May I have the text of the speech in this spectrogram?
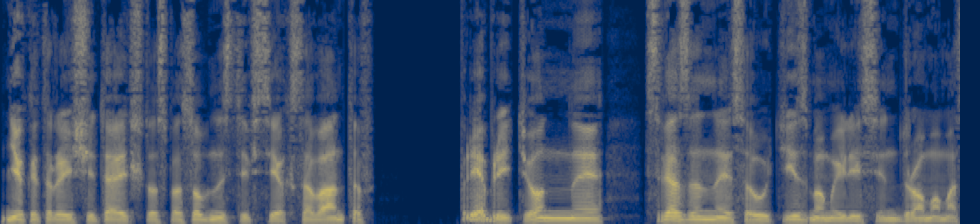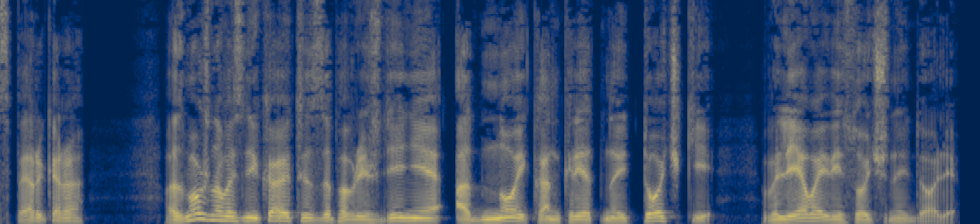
Некоторые считают, что способности всех савантов, приобретенные, связанные с аутизмом или синдромом Аспергера, возможно, возникают из-за повреждения одной конкретной точки в левой височной доле.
